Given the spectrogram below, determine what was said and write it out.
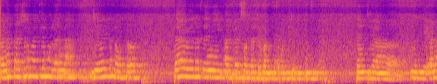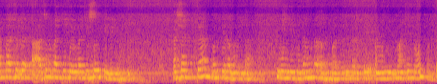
अनाथ आश्रमातल्या मुलांना जेवायला नव्हतं. त्यावेळेला त्यांनी आपल्या स्वतःच्या बंगल्या वगैरे विकून त्यांच्या म्हणजे अनाथ आश्र आश्रमाची जेवणाची सोय केलेली होती. अशा त्या मूर्तीला रमणीला मी विनम्र अभिवादन करते आणि मी माझे दोन शब्द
